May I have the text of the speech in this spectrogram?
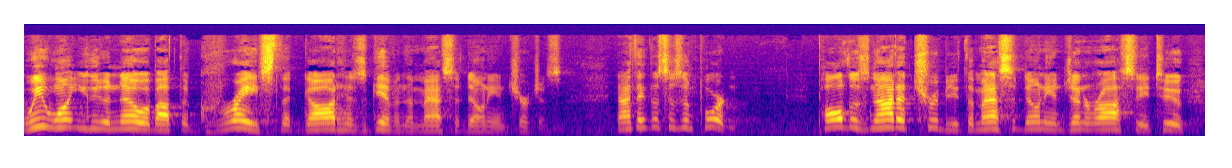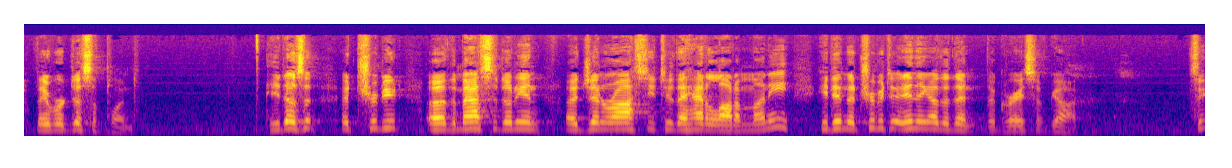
we want you to know about the grace that God has given the Macedonian churches. Now, I think this is important. Paul does not attribute the Macedonian generosity to they were disciplined. He doesn't attribute uh, the Macedonian uh, generosity to they had a lot of money. He didn't attribute to anything other than the grace of God. See,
